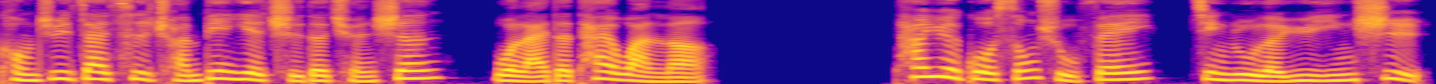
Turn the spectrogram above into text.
恐惧再次传遍叶池的全身。我来的太晚了。他越过松鼠飞，进入了育婴室。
